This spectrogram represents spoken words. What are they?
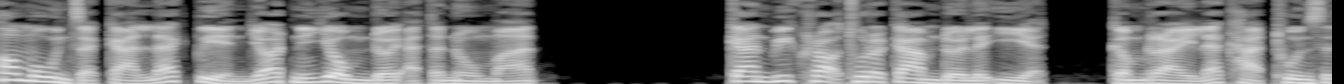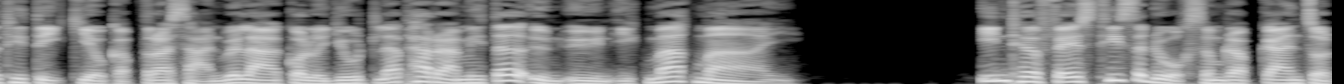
ข้อมูลจากการแลกเปลี่ยนยอดนิยมโดยอัตโนมัติ การวิเคราะห์ธุรกรรมโดยละเอียด กำไรและขาดทุนสถิติเกี่ยวกับตราสารเวลากลยุทธ์และพารามิเตอร์อื่น ๆ อีกมากมาย อินเทอร์เฟซที่สะดวกสำหรับการจด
